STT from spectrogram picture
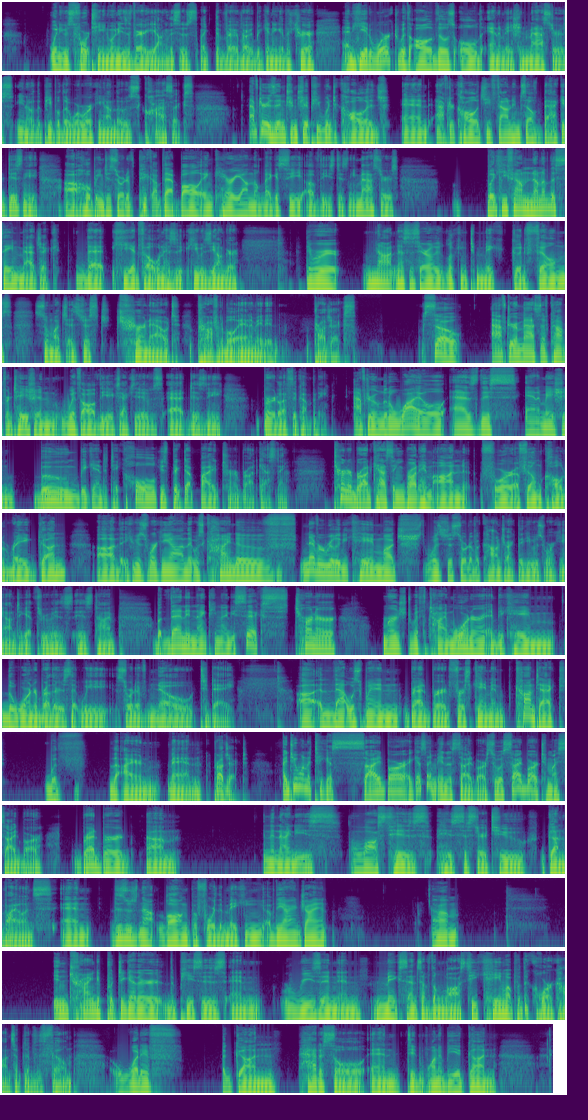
when he was 14, when he was very young. This was like the very, very beginning of his career. And he had worked with all of those old animation masters, you know, the people that were working on those classics. After his internship, he went to college. And after college, he found himself back at Disney, uh, hoping to sort of pick up that ball and carry on the legacy of these Disney masters. But he found none of the same magic that he had felt when his, he was younger. There were not necessarily looking to make good films so much as just churn out profitable animated projects. So, after a massive confrontation with all of the executives at Disney, Bird left the company. After a little while, as this animation boom began to take hold, he was picked up by Turner Broadcasting. Turner Broadcasting brought him on for a film called Ray Gun uh, that he was working on that was kind of never really became much, was just sort of a contract that he was working on to get through his, his time. But then in 1996, Turner merged with Time Warner and became the Warner Brothers that we sort of know today. Uh, and that was when Brad Bird first came in contact with the Iron Man project. I do want to take a sidebar. I guess I'm in a sidebar. So, a sidebar to my sidebar. Brad Bird, um, in the 90s, lost his his sister to gun violence. And this was not long before the making of the Iron Giant. Um, in trying to put together the pieces and reason and make sense of the lost, he came up with the core concept of the film. What if a gun had a soul and didn't want to be a gun.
